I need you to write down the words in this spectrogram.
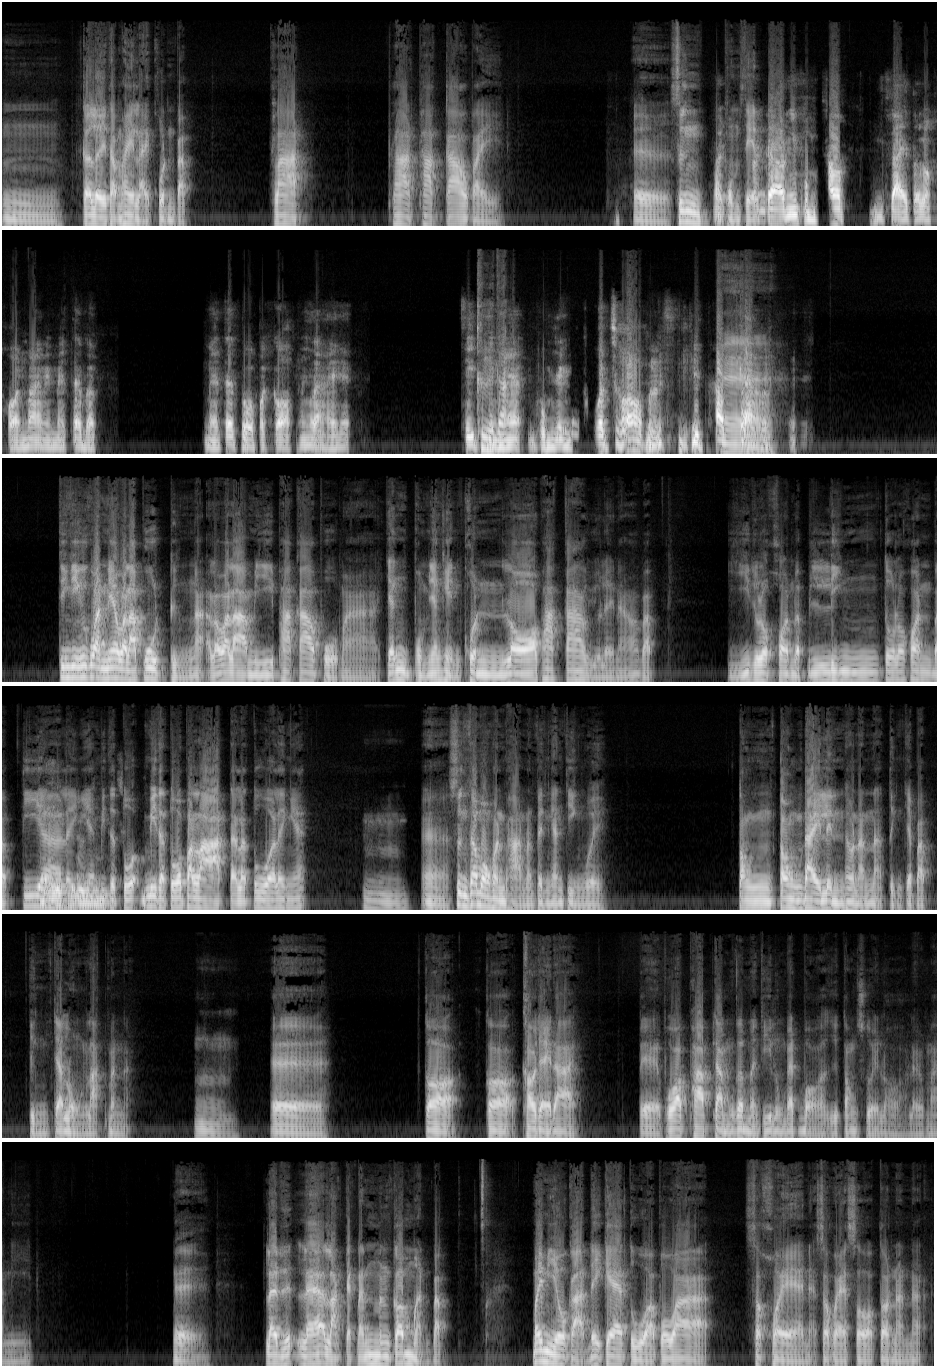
อืม ก็เลยทำให้หลายคนแบบพลาดพลาดภาคเก้าไป เออ ซึ่งผมเสียภาคเก้านี่ผมชอบดีไซน์ตัวละครมากเลยแม้แต่แบบ แม้แต่ตัวประกอบทั้งหลาย อะซิกคืออย่างถ้าเงี้ยผมยังโคตรชอบมันเลยที่ภาคเอเก้าอจริงๆทุกวันเนี้ยเวลาพูดถึงอะแล้วเวลามีภาคเก้าโผล่มา ยังผมยังเห็นคนล้อภาคเก้าอยู่เลยนะว่าแบบอีตัวละครแบบลิงตัวละครแบบเตี้ยอะไรเงี้ยมีแต่ตัวมีแต่ตัวประหลาดแต่ละตัวอะไรเงี้ย อืมเออซึ่งถ้ามองผ่านๆมันเป็นงั้นจริงเว้ยต้องต้องได้เล่นเท่านั้นน่ะถึงจะแบบถึงจะหลงรักมันน่ะอืม เออก็ก็เข้าใจได้ เออเพราะว่าภาพจำก็เหมือนที่ลุงแบทบอกก็คือต้องสวยหล่ออะไรประมาณนี้เออและและหลังจากนั้นมันก็เหมือนแบบ ไม่มีโอกาสได้แก้ตัว เพราะว่า Square เนี่ย Squaresoft ตอนนั้นน่ะ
